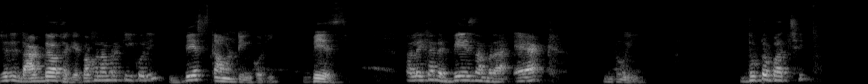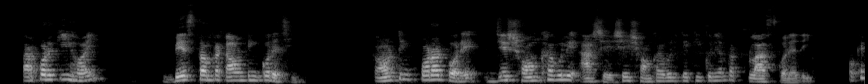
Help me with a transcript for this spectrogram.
যদি দাগ দেওয়া থাকে, তখন আমরা কি করি? বেস কাউন্টিং করি, বেস। তাহলে এখানে বেস আমরা এক, দুই, দুটো পাচ্ছি। তারপরে কি হয়? বেস তো আমরা কাউন্টিং করেছি। কাউন্টিং করার পরে যে সংখ্যাগুলি আসে, সেই সংখ্যাগুলিকে কি করি আমরা? প্লাস করে দিই ওকে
